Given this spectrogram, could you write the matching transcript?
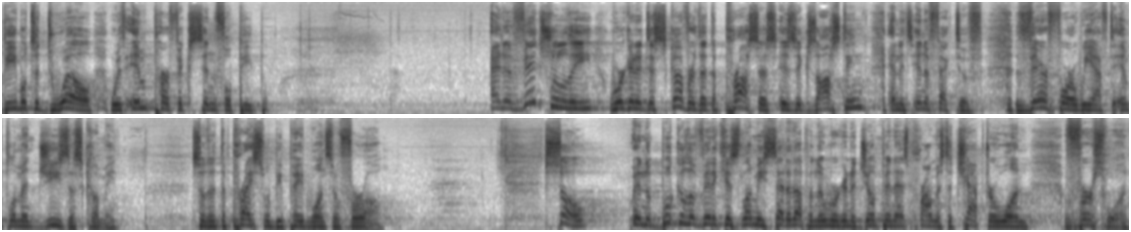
be able to dwell with imperfect, sinful people. And eventually, we're going to discover that the process is exhausting and it's ineffective. Therefore, we have to implement Jesus coming so that the price will be paid once and for all. So, in the book of Leviticus, let me set it up and then we're going to jump in as promised to chapter 1, verse 1.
